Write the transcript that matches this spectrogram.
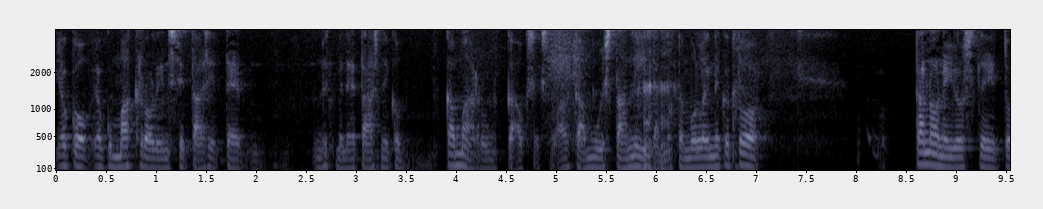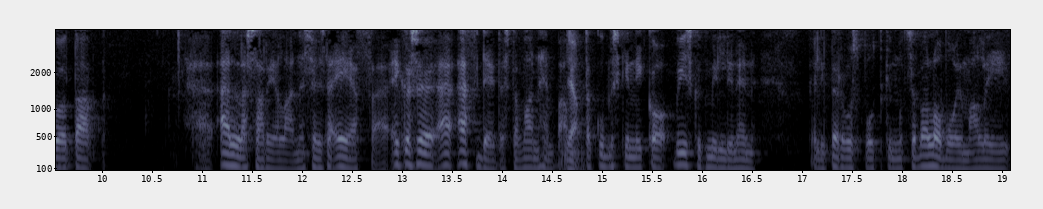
joko jonkun makrolinssi tai sitten nyt menee taas niin kamarunkaukseksi, alkaa muistaa niitä, mutta mulla oli niin tuo Canoni justi tuota, L-sarjalainen, se sitä EF, eikö se FD tästä vanhempaa, Joo. mutta kumminkin niin 50 millinen eli perusputki, mutta se valovoima oli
